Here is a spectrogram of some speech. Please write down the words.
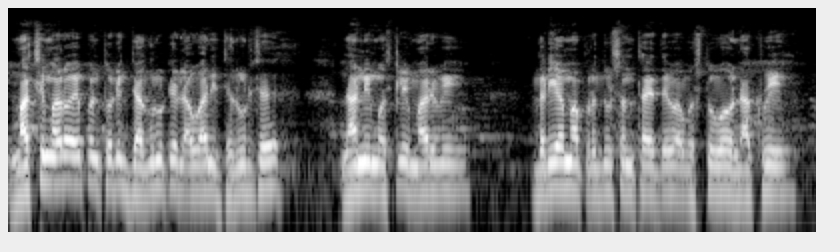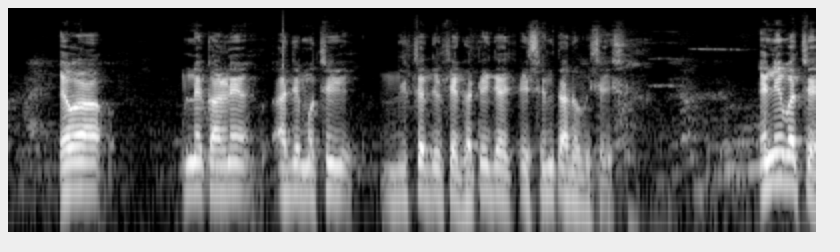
માછીમારોએ પણ થોડીક જાગૃતિ લાવવાની જરૂર છે. નાની મછલી મારવી, દરિયામાં પ્રદૂષણ થાય તેવા વસ્તુઓ નાખવી, એવાને કારણે આજે મચ્છી દિવસે દિવસે ઘટી જાય એ ચિંતાનો વિષય છે. એની વચ્ચે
